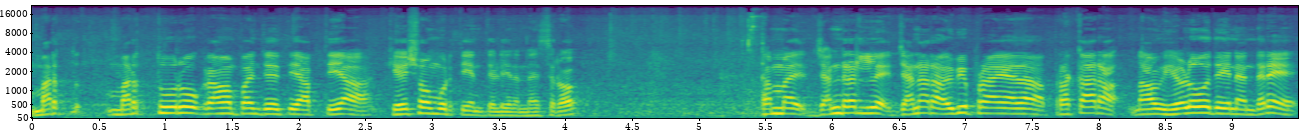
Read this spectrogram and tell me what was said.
ಮರ್ತ್ ಮರ್ತೂರು ಗ್ರಾಮ ಪಂಚಾಯತಿ ವ್ಯಾಪ್ತಿಯ ಕೇಶವಮೂರ್ತಿ ಅಂತೇಳಿ ನನ್ನ ಹೆಸರು. ತಮ್ಮ ಜನರಲ್ಲಿ ಜನರ ಅಭಿಪ್ರಾಯದ ಪ್ರಕಾರ ನಾವು ಹೇಳುವುದೇನೆಂದರೆ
